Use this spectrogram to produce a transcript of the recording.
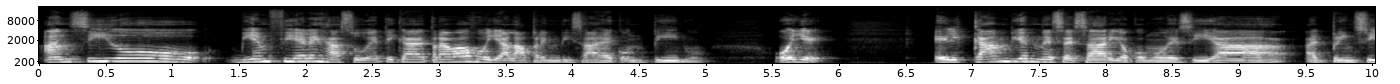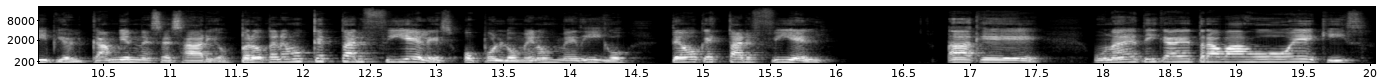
han sido bien fieles a su ética de trabajo y al aprendizaje continuo. Oye, el cambio es necesario, como decía al principio, el cambio es necesario, pero tenemos que estar fieles, o por lo menos me digo, tengo que estar fiel a que una ética de trabajo X,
